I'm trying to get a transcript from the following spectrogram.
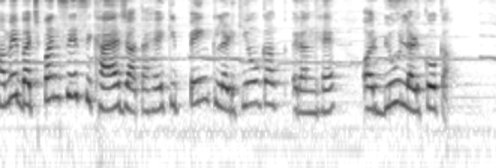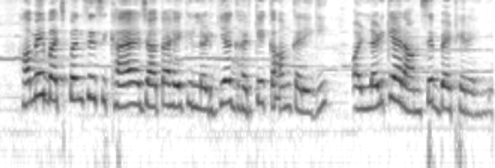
हमें बचपन से सिखाया जाता है कि पिंक लड़कियों का रंग है और ब्लू लड़कों का। हमें बचपन से सिखाया जाता है कि लड़कियाँ घर के काम करेगी और लड़के आराम से बैठे रहेंगे।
